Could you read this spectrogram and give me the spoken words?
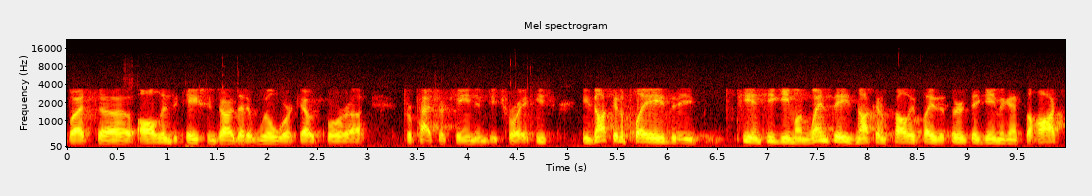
But uh, all indications are that it will work out for uh, for Patrick Kane in Detroit. He's he's not going to play the TNT game on Wednesday. He's not going to probably play the Thursday game against the Hawks.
